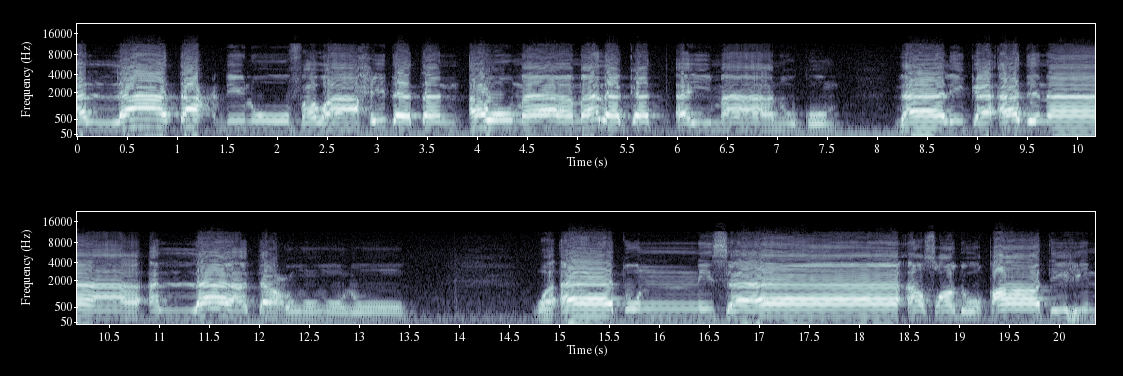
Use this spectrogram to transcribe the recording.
ألا تعدلوا فواحدة أو ما ملكت أيمانكم ذلك أدنى ألا تعولوا وآتوا النساء صدقاتهن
